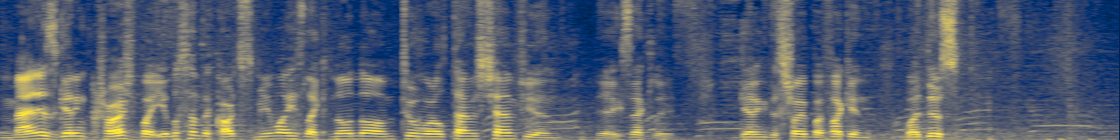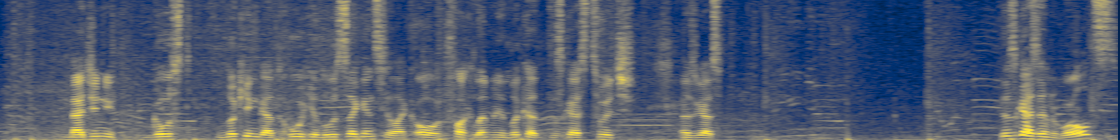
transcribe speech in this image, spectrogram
Man is getting crushed by and the cards. Meanwhile, he's like, no, no, I'm two world times champion. Yeah, exactly. Getting destroyed by fucking by this. Imagine you Ghost looking at who he loses against, you're like, oh fuck, let me look at this guy's Twitch. This guy's. This guy's in Worlds.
